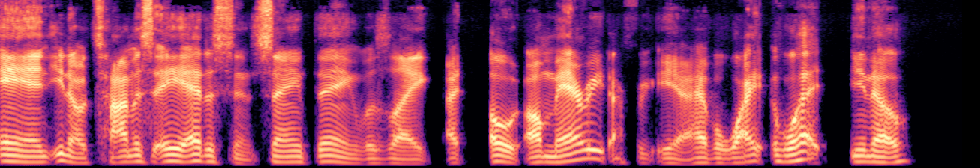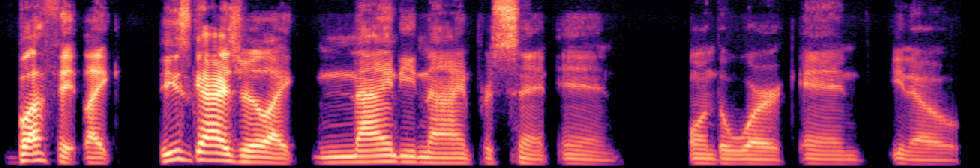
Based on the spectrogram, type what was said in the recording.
and you know, Thomas A. Edison, same thing, was like, I, oh, I'm married. I forget. Yeah, I have a wife. What? You know, Buffett, like these guys are like 99% in on the work. And, you know,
